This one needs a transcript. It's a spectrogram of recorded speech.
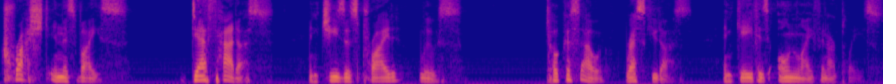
crushed in this vice. Death had us, and Jesus pried loose took us out, rescued us, and gave his own life in our place.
